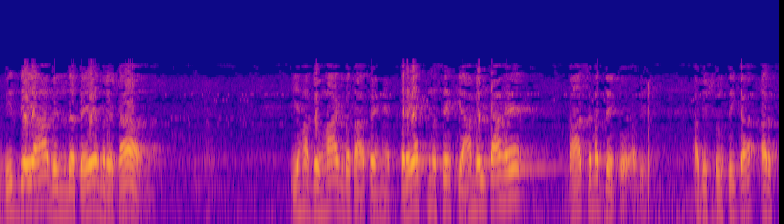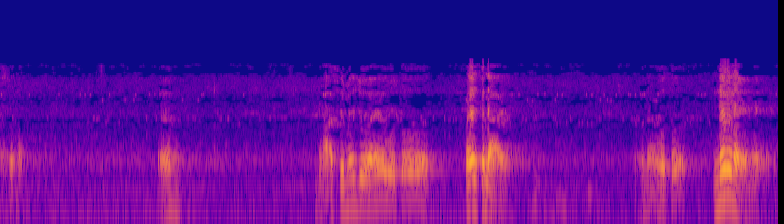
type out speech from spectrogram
विद्या बिंदते मृता यहाँ विभाग बताते हैं, प्रयत्न से क्या मिलता है? बात समझ देखो अभी। अभी श्रुति का अर्थ सुनो। भाष्य में जो है, वो तो फैसला है। ना? वो तो निर्णय है।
